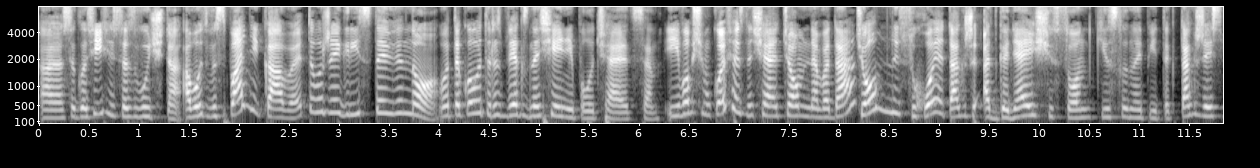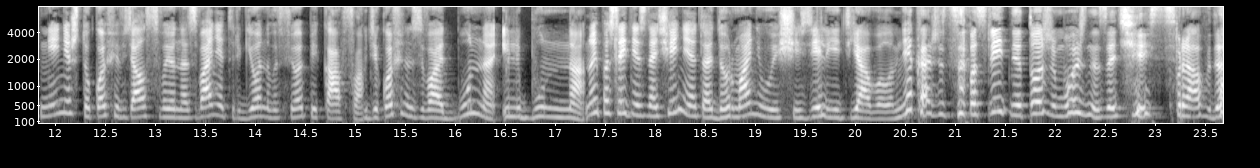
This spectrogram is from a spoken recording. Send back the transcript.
А, согласитесь, созвучно. А вот в Испании кава — это уже игристое вино. Вот такой вот разбег значений получается. И, в общем, кофе означает темная вода, темный, сухой, а также отгоняющий сон, кислый напиток. Также есть мнение, что кофе взял свое название от региона в Эфиопии Кафа, где кофе называют бунна или бунна. Ну и последнее значение — это одурманивающее зелье дьявола. Мне кажется, последнее тоже можно зачесть, правда.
